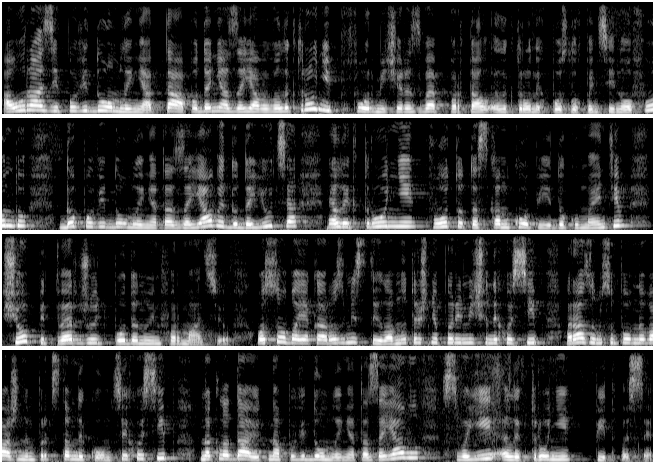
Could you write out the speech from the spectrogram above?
А у разі повідомлення та подання заяви в електронній формі через веб-портал електронних послуг пенсійного фонду до повідомлення та заяви додаються електронні фото та скан копії документів, що підтверджують подану інформацію. Особа, яка розмістила внутрішньопереміщених осіб, разом з уповноваженим представником цих осіб накладають на повідомлення та заяву свої електронні підписи.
